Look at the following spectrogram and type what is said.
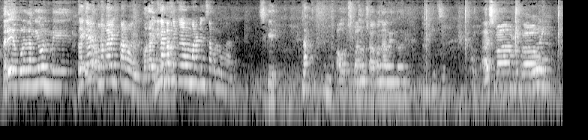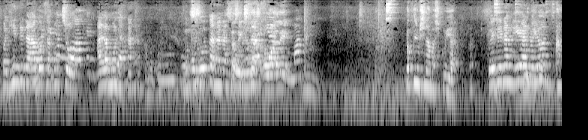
Talihan ko na lang yun. May... Hindi, kaya kumakain paroy. Kumakain Nilabas pa. ni kuya mo marabing sa kulungan. Sige. Na, Ah, 8 pa naman usapan namin doon. Ayos ma'am, lugaw. Uy, pag hindi naabot ng 8, alam mo na. Ano ba? Magpugutan na ng Sa 6 tulo. na, sa kawali. Ba't yung sinama si kuya? Pwede nang i-ano yun. Ah,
